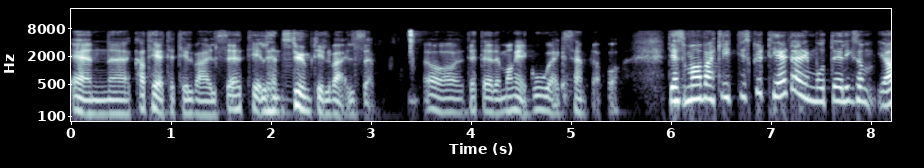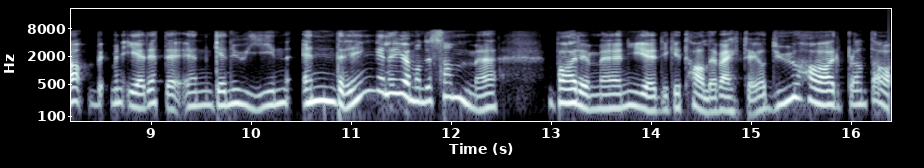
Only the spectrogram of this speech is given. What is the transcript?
en eh, katetertilværelse til en Zoom-tilværelse. Og dette er det mange gode eksempler på. Det som har vært litt diskutert, derimot, er liksom, ja, men er dette en genuin endring, eller gjør man det samme bare med nye digitale verktøy? Og du har bl.a.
